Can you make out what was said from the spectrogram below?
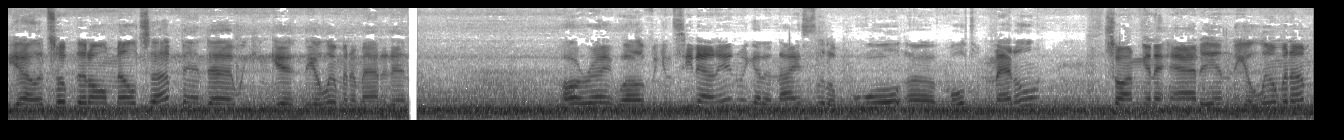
Yeah, let's hope that all melts up and uh, we can get the aluminum added in. All right, well, if we can see down in, we got a nice little pool of molten metal. So I'm gonna add in the aluminum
